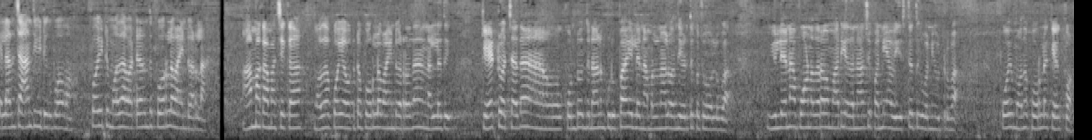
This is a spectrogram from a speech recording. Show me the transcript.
எல்லோரும் சாந்தி வீட்டுக்கு போவோம். போயிட்டு முத அவட்ட இருந்து பொருளை வாங்கிட்டு வரலாம். ஆமாம் காமாச்சிக்கா முத போய் அவகிட்ட பொருளை வாங்கிட்டு வர்றது தான் நல்லது. கேட்டு வச்சாதான் தான் கொண்டு வந்தனாலும் கொடுப்பா இல்லை நம்மளனாலும் வந்து எடுத்துக்க சொல்லுவாள் இல்லைன்னா போன தடவை மாதிரி எதனாச்சும் பண்ணி அவள் இஷ்டத்துக்கு பண்ணி விட்டுருவா. போய் முத பொருளை கேட்போம்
